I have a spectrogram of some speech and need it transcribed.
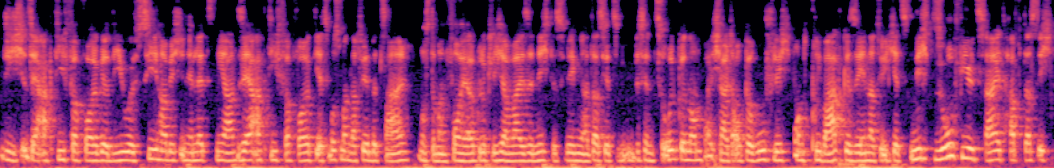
die ich sehr aktiv verfolge. Die UFC habe ich in den letzten Jahren sehr aktiv verfolgt. Jetzt muss man dafür bezahlen. Musste man vorher glücklicherweise nicht. Deswegen hat das jetzt ein bisschen zurückgenommen, weil ich halt auch beruflich und privat gesehen natürlich jetzt nicht so viel Zeit habe, dass ich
